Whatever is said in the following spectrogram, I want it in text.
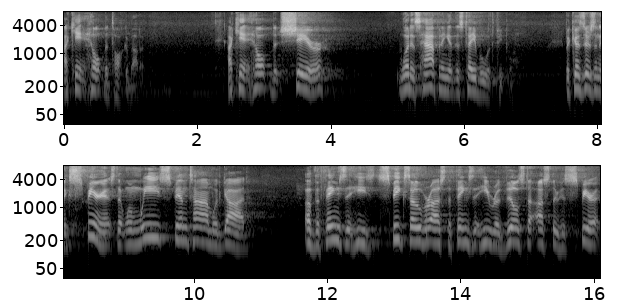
I can't help but talk about it. I can't help but share what is happening at this table with people. Because there's an experience that when we spend time with God, of the things that He speaks over us, the things that He reveals to us through His Spirit,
